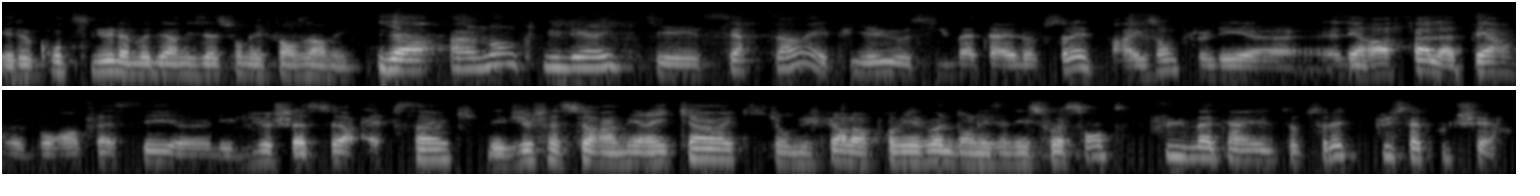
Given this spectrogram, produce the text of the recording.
et de continuer la modernisation des forces armées. Il y a un manque numérique qui est certain, et puis il y a eu aussi du matériel obsolète. Par exemple, les, euh, les Rafales à terme vont remplacer euh, les vieux chasseurs F-5, les vieux chasseurs américains qui ont dû faire leur premier vol dans les années 60. Plus le matériel est obsolète, plus ça coûte cher.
